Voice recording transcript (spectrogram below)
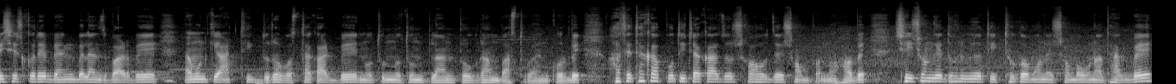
বিশেষ করে ব্যাংক ব্যালেন্স বাড়বে, এমনকি আর্থিক দুরবস্থা কাটবে, নতুন নতুন প্ল্যান প্রোগ্রাম বাস্তবায়ন করবে। হাতে থাকা প্রতিটা কাজও সহজে সম্পন্ন হবে। সেই সঙ্গে ধর্মীয় তীর্থগমনের সম্ভাবনা থাকবে।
